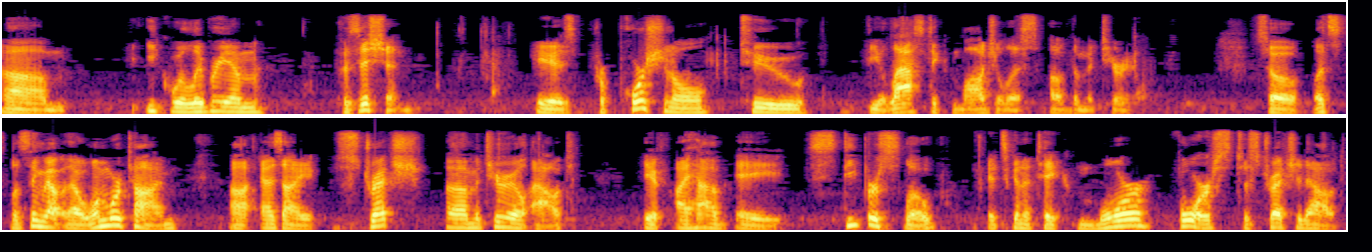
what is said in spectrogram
um, equilibrium position is proportional to the elastic modulus of the material. So let's let's think about that one more time. Uh, as I stretch a material out, if I have a steeper slope, it's going to take more force to stretch it out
